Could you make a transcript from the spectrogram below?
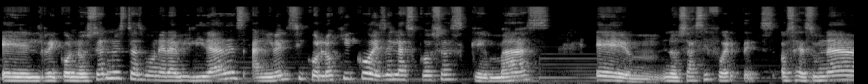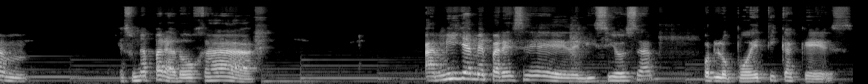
el reconocer nuestras vulnerabilidades a nivel psicológico es de las cosas que más eh, nos hace fuertes. O sea, es una, es una paradoja. A mí ya me parece deliciosa por lo poética que es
